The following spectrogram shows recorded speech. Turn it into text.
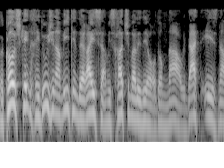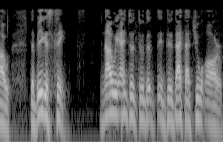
Kolshkin chidushin amit in the reisa mischachim odom. Now that is now the biggest thing. Now we enter into, the, into that that you are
